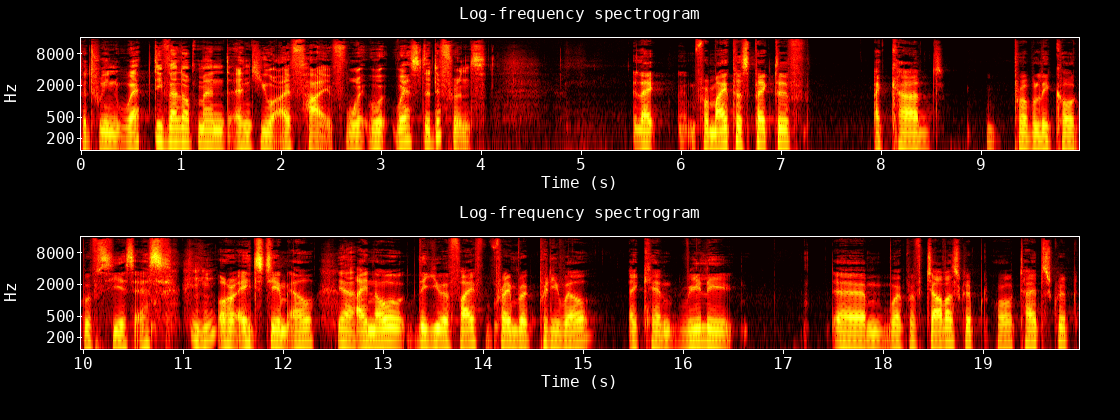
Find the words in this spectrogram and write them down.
between web development and UI5, wh wh where's the difference? like from my perspective, I can't probably code with CSS or HTML. Yeah. I know the UI5 framework pretty well. I can really um, work with JavaScript or TypeScript.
